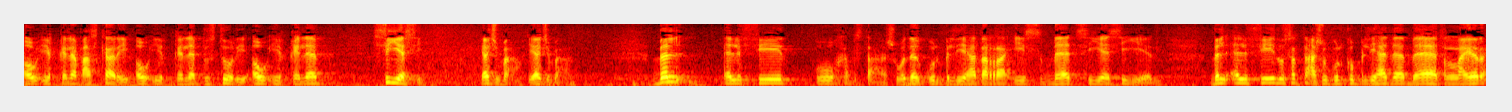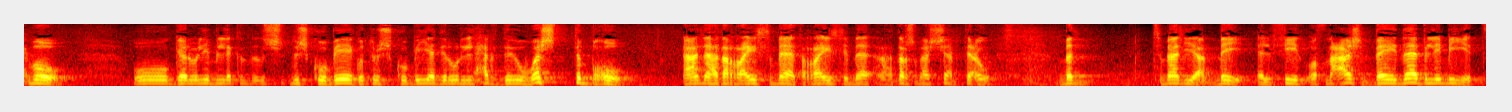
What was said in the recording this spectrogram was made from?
أو انقلاب عسكري أو انقلاب دستوري أو انقلاب سياسي. يا جماعة يا جماعة. بل 2015 وأنا نقول باللي هذا الرئيس مات سياسيا. بل 2016 نقول لكم باللي هذا مات الله يرحمه. وقالوا لي بلي نشكو بيه قلت له شكو بيا ديروا لي الحبس ديروا واش تبغوا أنا هذا الرئيس مات الرئيس ما هضرش مع الشعب تاعو. من 8 ماي 2012 باينة باللي ميت.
